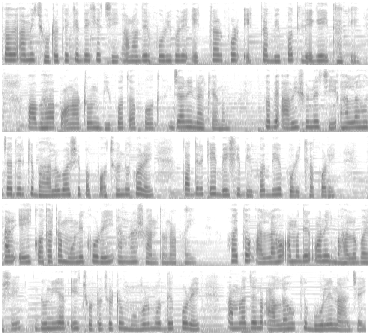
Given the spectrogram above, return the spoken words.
তবে আমি ছোট থেকে দেখেছি, আমাদের পরিবারে একটার পর একটা বিপদ লেগেই থাকে। অভাব, অনাটন বিপদ আপদ জানি না কেন। তবে আমি শুনেছি আল্লাহ যাদেরকে ভালোবাসে বা পছন্দ করে, তাদেরকেই বেশি বিপদ দিয়ে পরীক্ষা করে। আর এই কথাটা মনে করেই আমরা সান্ত্বনা পাই। হয়তো আল্লাহ আমাদের অনেক ভালোবাসে, দুনিয়ার এই ছোট ছোট মোহর মধ্যে পড়ে আমরা যেন আল্লাহকে ভুলে না যাই।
